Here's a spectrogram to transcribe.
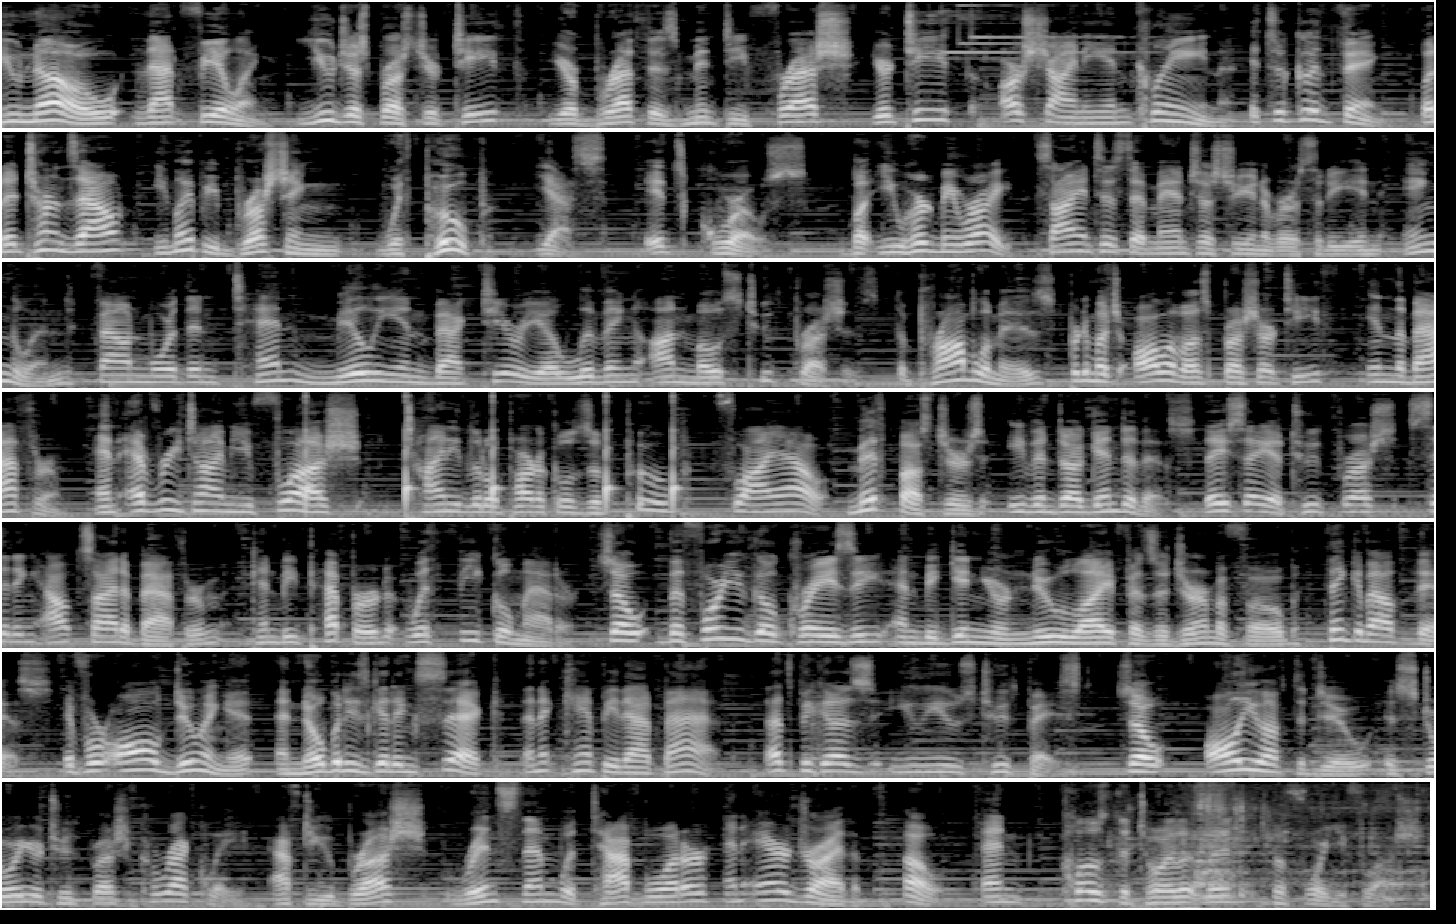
You know that feeling. You just brushed your teeth, your breath is minty fresh, your teeth are shiny and clean. It's a good thing. But it turns out you might be brushing with poop. Yes, it's gross. But you heard me right. Scientists at Manchester University in England found more than 10 million bacteria living on most toothbrushes. The problem is, pretty much all of us brush our teeth in the bathroom. And every time you flush, tiny little particles of poop fly out. Mythbusters even dug into this. They say a toothbrush sitting outside a bathroom can be peppered with fecal matter. So before you go crazy and begin your new life as a germaphobe, think about this. If we're all doing it and nobody's getting sick, then it can't be that bad. That's because you use toothpaste. So all you have to do is store your toothbrush correctly. After you brush, rinse them with tap water and air dry them. Oh, and close the toilet lid before you flush.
